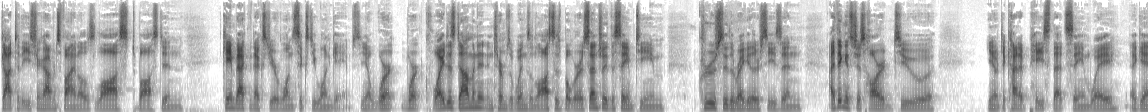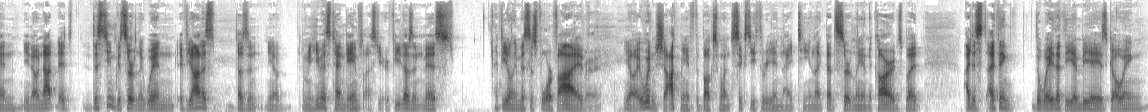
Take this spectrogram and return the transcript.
got to the Eastern Conference Finals, lost to Boston, came back the next year, won 61 games. You know, weren't weren't quite as dominant in terms of wins and losses, but were essentially the same team, cruised through the regular season. I think it's just hard to, you know, to kind of pace that same way again. You know, not it, this team could certainly win if Giannis doesn't. You know, I mean, he missed 10 games last year. If he doesn't miss, if he only misses four or five, right. you know, it wouldn't shock me if the Bucks went 63 and 19. Like that's certainly in the cards, but I just I think the way that the NBA is going,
